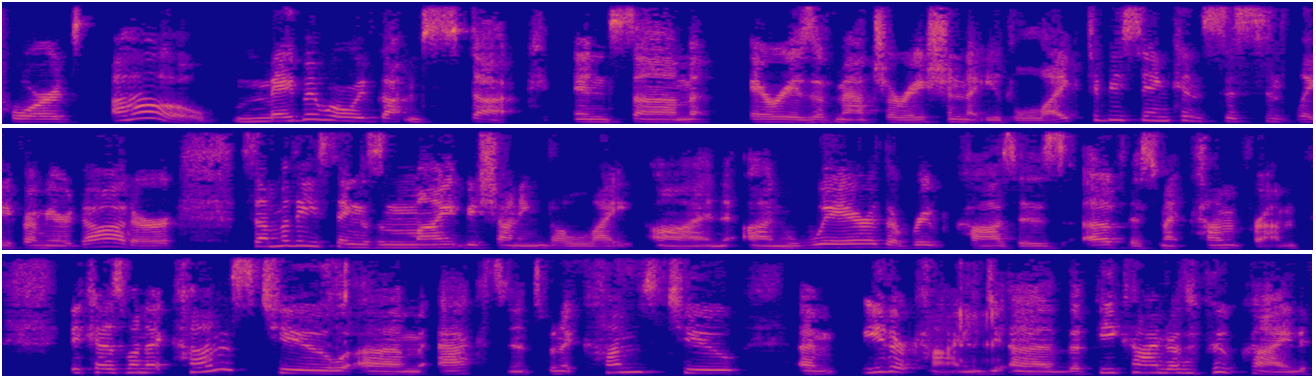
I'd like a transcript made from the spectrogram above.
towards oh maybe where we've gotten stuck in some areas of maturation that you'd like to be seeing consistently from your daughter. Some of these things might be shining the light on on mm-hmm. where the root causes of this might come from, because when it comes to um, accidents, when it comes to um, either kind, uh, the pee kind or the poop kind,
